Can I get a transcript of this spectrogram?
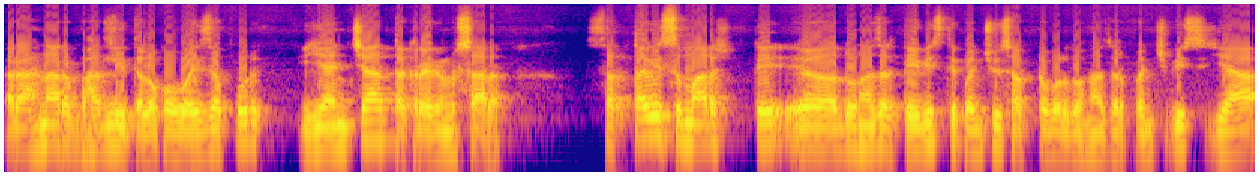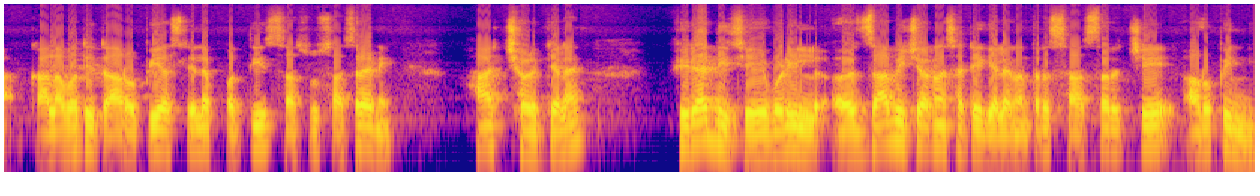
राहणार भादली तालुका वैजापूर यांच्या तक्रारीनुसार सत्तावीस मार्च ते दोन हजार तेवीस ते पंचवीस ऑक्टोबर दोन हजार पंचवीस या कालावधीत आरोपी असलेल्या पती सासू सासऱ्याने हा छळ केलाय. फिर्यादीचे वडील जा विचारण्यासाठी गेल्यानंतर सासरचे आरोपींनी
